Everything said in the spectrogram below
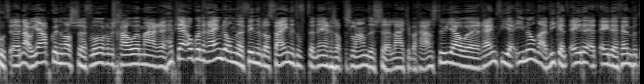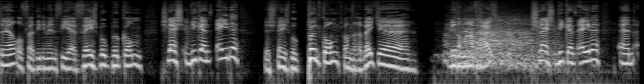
Goed, uh, nou Jaap kunnen we als uh, verloren beschouwen. Maar uh, heb jij ook een rijm, dan vinden we dat fijn. Het hoeft nergens op te slaan, dus laat je begaan. Stuur jouw rijm via e-mail naar weekendede.edfm.nl of dien hem in via facebook.com slash weekendede. Dus facebook.com, kwam er een beetje middelmatig uit. Slash weekendede. En,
